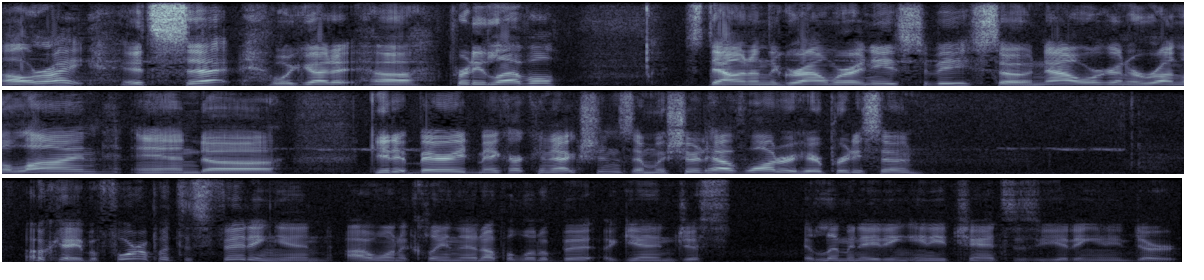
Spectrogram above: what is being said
All right, it's set. We got it uh, pretty level. It's down in the ground where it needs to be. So now we're gonna run the line and uh, get it buried, make our connections, and we should have water here pretty soon. Okay, before I put this fitting in, I wanna clean that up a little bit. Again, just eliminating any chances of getting any dirt.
